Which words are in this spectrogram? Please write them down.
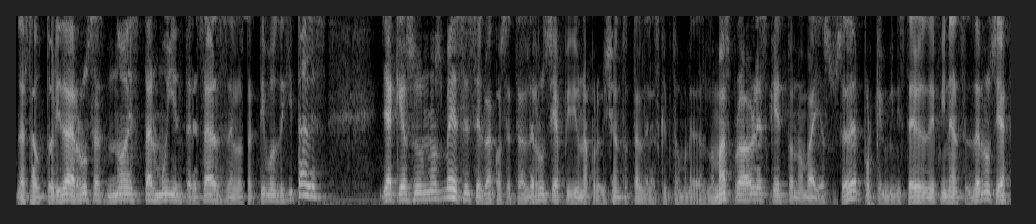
Las autoridades rusas no están muy interesadas en los activos digitales, ya que hace unos meses el Banco Central de Rusia pidió una prohibición total de las criptomonedas. Lo más probable es que esto no vaya a suceder porque el Ministerio de Finanzas de Rusia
